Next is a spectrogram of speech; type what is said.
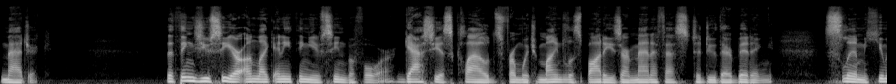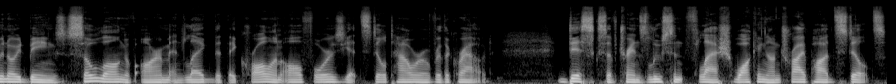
magic. The things you see are unlike anything you've seen before gaseous clouds from which mindless bodies are manifest to do their bidding, slim humanoid beings so long of arm and leg that they crawl on all fours yet still tower over the crowd discs of translucent flesh walking on tripod stilts,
